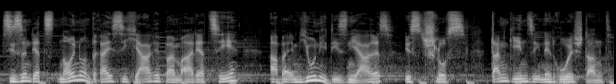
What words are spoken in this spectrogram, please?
Sie sind jetzt 39 Jahre beim ADAC, aber im Juni diesen Jahres ist Schluss. Dann gehen Sie in den Ruhestand.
